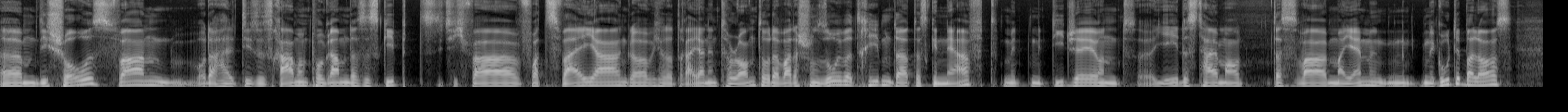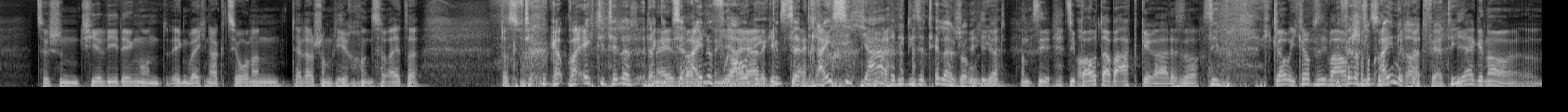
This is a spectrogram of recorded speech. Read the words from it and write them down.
Ähm, die Shows waren oder halt dieses Rahmenprogramm, das es gibt. Ich war vor zwei Jahren, glaube ich, oder drei Jahren in Toronto, da war das schon so übertrieben, da hat das genervt mit, mit DJ und äh, jedes Timeout. Das war in Miami eine gute Balance zwischen Cheerleading und irgendwelchen Aktionen, Tellerjongliere und so weiter. Das war echt die Teller. Da nee, gibt es ja eine Frau, ja, ja, die gibt es ja 30 Jahre, die diese Teller jongliert. Und sie, sie baut aber ab gerade so. Sie, ich glaube, ich glaub, sie war auch schon zum Einrad fertig. Ja, genau.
